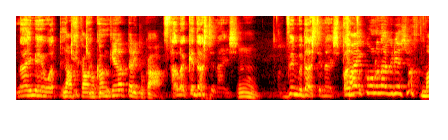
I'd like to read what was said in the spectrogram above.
内面はって、ナスカの関係だったりとか。さらけ出してないし、うん。全部出してないし、最高の殴り合いしますって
